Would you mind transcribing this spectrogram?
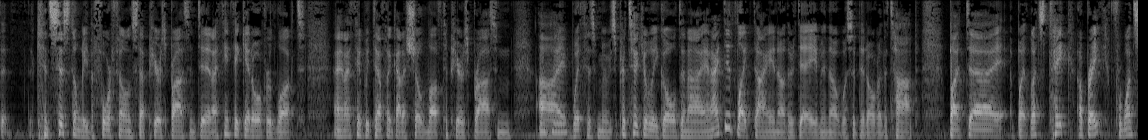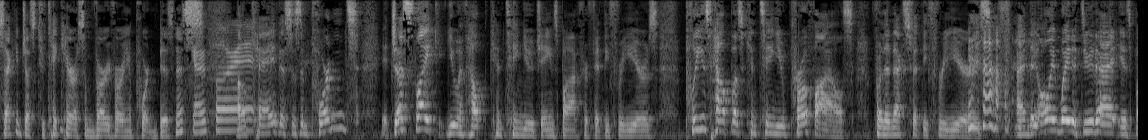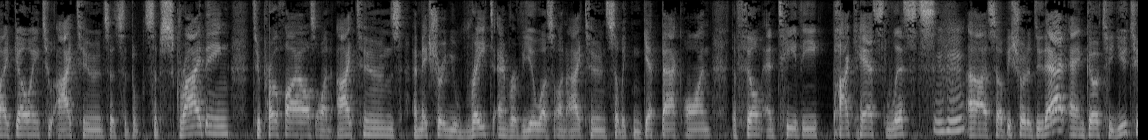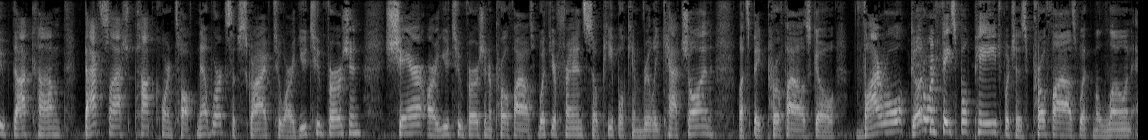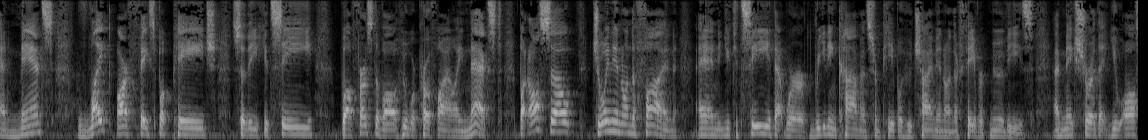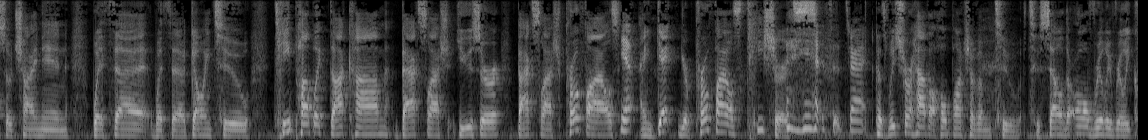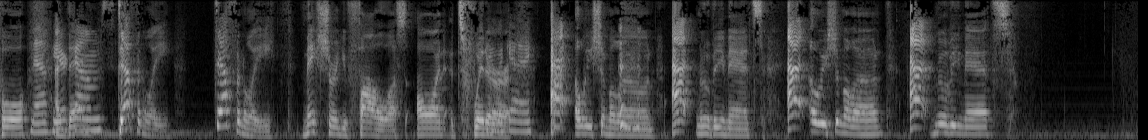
consistently the four films that Pierce Brosnan did. I think they get overlooked, and I think we definitely got to show love to Pierce Brosnan uh, Mhm. with his movies, particularly Goldeneye. And I did like Die Another Day, even though it was a bit over the top. But uh, but let's take a break for one second just to take care of some very very important business. Go for it. Okay, this is important. It- Just like you have helped continue James Bond for 53 years, please help us continue profiles for the next 53 years. and the only way to do that is by going to iTunes and subscribing to profiles on iTunes and make sure you rate and review us on iTunes so we can get back on the film and TV podcast lists. Uh, so be sure to do that and go to youtube.com backslash popcorn talk network. Subscribe to our YouTube version. Share our YouTube version of profiles with your friends so people can really catch on. Let's make profiles go viral. Go to our Facebook page, which is profiles with Malone and Mantz. Like our Facebook page so that you could see, well, first of all, who we're profiling next, but also join in on the fun. And you could see that we're reading comments from people who chime in on their favorite movies, and make sure that you also chime in with uh, with uh, going to teepublic.com backslash user backslash profiles Yep. and get your profiles T-shirts yes, that's right. because we sure have a whole bunch of them to to sell. and They're all really really cool. Now, here and it then comes. Definitely, definitely make sure you follow us on Twitter Here we go. at Alicia Malone, at Movie Mantz, at Alicia Malone, at Movie Mantz,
